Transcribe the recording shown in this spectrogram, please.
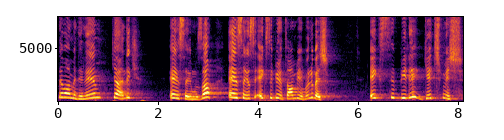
Devam edelim. Geldik E sayımıza. E sayısı eksi 1 tam 1 bölü 5. Eksi 1'i geçmiş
